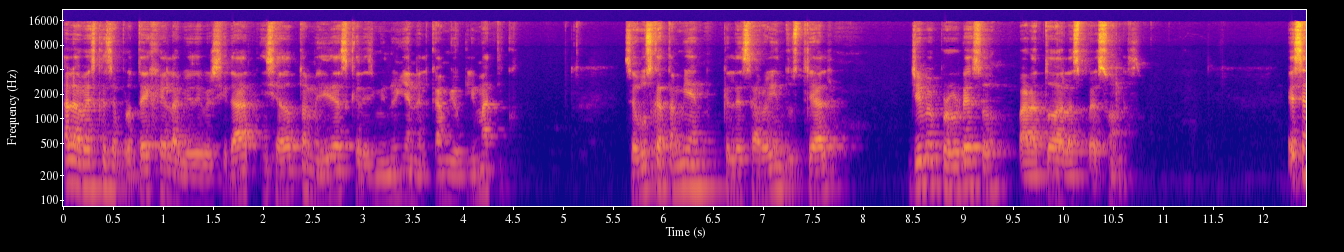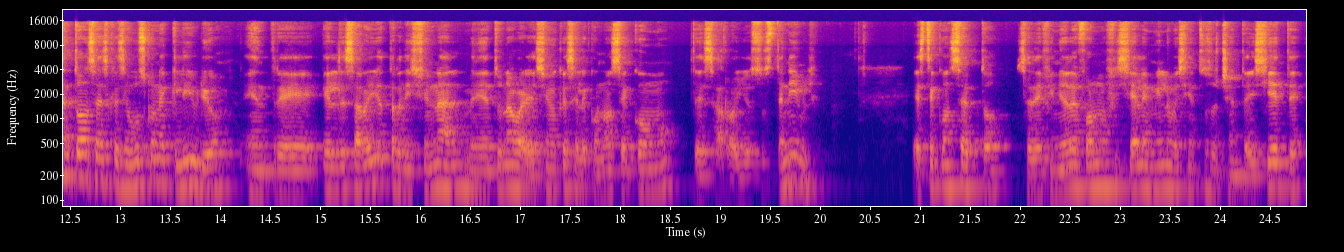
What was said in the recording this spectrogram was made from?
a la vez que se protege la biodiversidad y se adoptan medidas que disminuyan el cambio climático. Se busca también que el desarrollo industrial lleve progreso para todas las personas. Es entonces que se busca un equilibrio entre el desarrollo tradicional mediante una variación que se le conoce como desarrollo sostenible. Este concepto se definió de forma oficial en 1987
